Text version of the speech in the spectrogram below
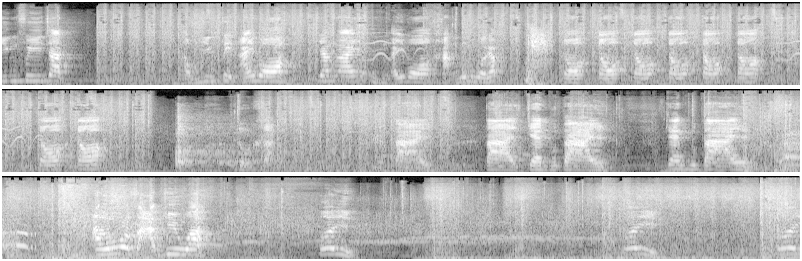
ยิงฟรีจัด เอายิงติดไอบอยังไงอื้อหือไอบอขังรัวๆครับเจาะเจาะเจาะเจาะเจาะเจาะเจาะเจาะโดนขังตายตายแกนกูตาย แกนกูตายเอาสามคิวอะเฮ้ยเฮ้ยเฮ้ย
